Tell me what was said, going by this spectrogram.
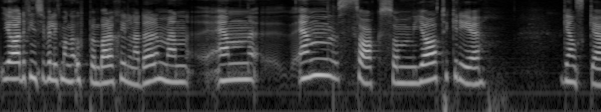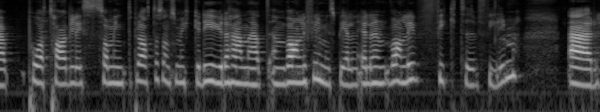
ja, det finns ju väldigt många uppenbara skillnader, men en en sak som jag tycker är ganska påtaglig, som inte pratas om så mycket, det är ju det här med att en vanlig filminspelning, eller en vanlig fiktiv film, är...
